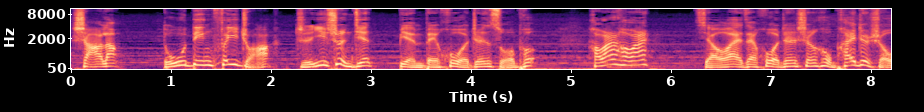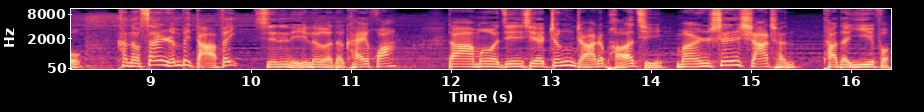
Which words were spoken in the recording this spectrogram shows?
沙浪、毒钉、飞爪，只一瞬间。便被霍真所破，好玩好玩！小爱在霍真身后拍着手，看到三人被打飞，心里乐得开花。大漠金蝎挣扎着爬起，满身沙尘，他的衣服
